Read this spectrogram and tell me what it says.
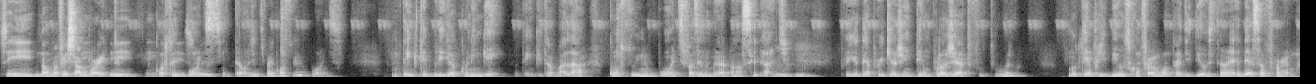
Sim. Não para fechar sim, a porta. sim, sim. construir pontes. mesmo. Então a gente vai construindo pontes. Não tem que ter briga com ninguém. Tem que trabalhar construindo pontes, fazendo o melhor para nossa cidade. Uhum. Porque, até porque a gente tem um projeto futuro, no tempo de Deus, conforme a vontade de Deus, então é dessa forma.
